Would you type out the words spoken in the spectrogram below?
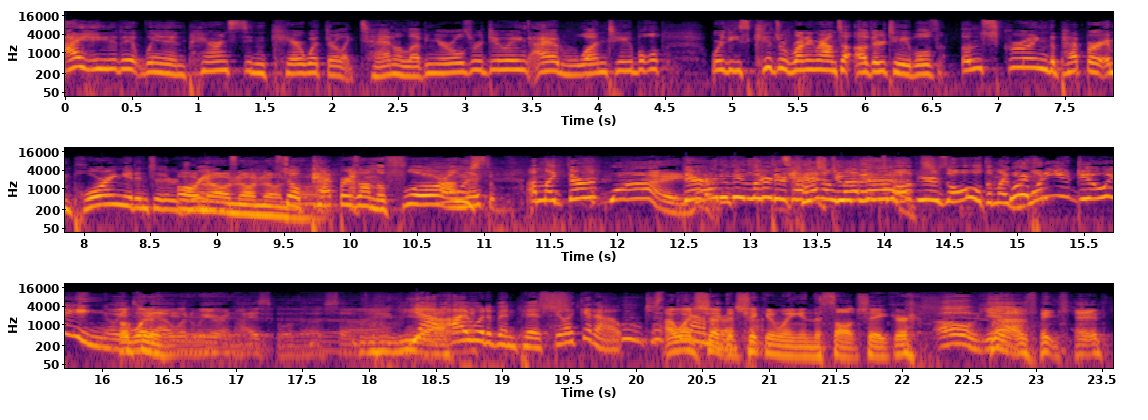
I hated it when parents didn't care what their like 10, 11 year olds were doing. I had one table where these kids were running around to other tables, unscrewing the pepper and pouring it into their Oh, drinks. no, no, no, So no. pepper's on the floor. How on this. the- I'm like, they're. Why? They're, Why do they let their 10, kids do 11, that? 12 years old. I'm like, what, are you doing? We did that when we were in high school, though. So Yeah, I would have been pissed. Be like, get out. Just I get once out shoved the chicken wing in the salt shaker. Oh, yeah. I was a kid.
